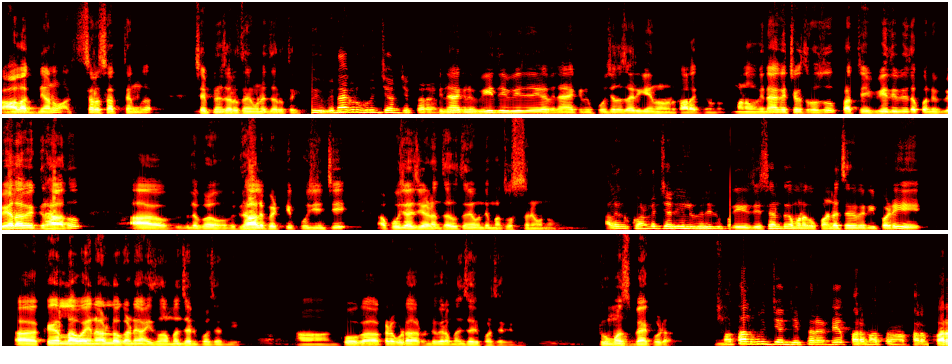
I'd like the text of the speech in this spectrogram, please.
కాలజ్ఞానం అక్షర సత్యంగా చెప్పిన జరుగుతాయి కూడా జరుగుతాయి. వినాయకుడి గురించి అని చెప్పారండి? వినాయకుని వీధి వీధి వినాయకుని పూజలు జరిగాయి అన్నాడు కాలజ్ఞంలో మనం వినాయక చవితి రోజు ప్రతి వీధి వీధి కొన్ని వేల విగ్రహాలు ఆ విగ్రహాలు పెట్టి పూజించి ఆ పూజలు చేయడం జరుగుతూనే ఉంది మనం చూస్తూనే ఉన్నాం. అలాగే కొండ చర్యలు రీసెంట్గా మనకు కొండ చెరువు విరిగిపడి ఆ, కేరళ వయనాడులో కానీ ఐదు వందల మంది చనిపోతుంది ఆ, ఇంకొక అక్కడ కూడా రెండు వేల మంది చనిపోవడం జరిగింది. టూ మంత్స్ బ్యాక్ కూడా. మతాల గురించి అని చెప్పారండి పరమతం పరమ పర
